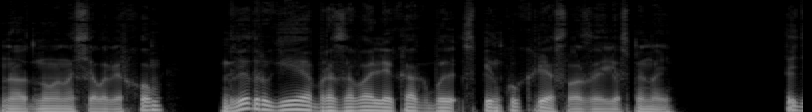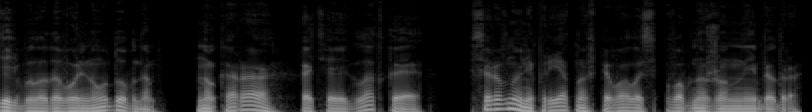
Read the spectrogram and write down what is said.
На одну она села верхом, две другие образовали как бы спинку кресла за ее спиной. Сидеть было довольно удобно, но кора, хотя и гладкая, все равно неприятно впивалась в обнаженные бедра.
